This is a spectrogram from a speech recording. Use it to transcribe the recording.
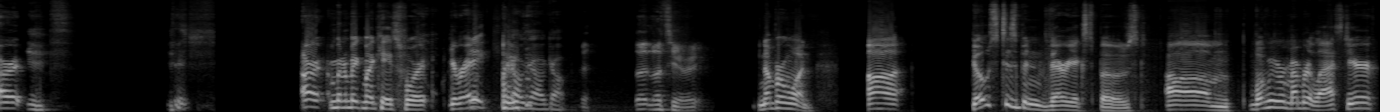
All right. It's it's All right. I'm gonna make my case for it. You ready? Go, go, go. let, let's hear it. Number one, uh, Ghost has been very exposed. Um, what we remember last year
